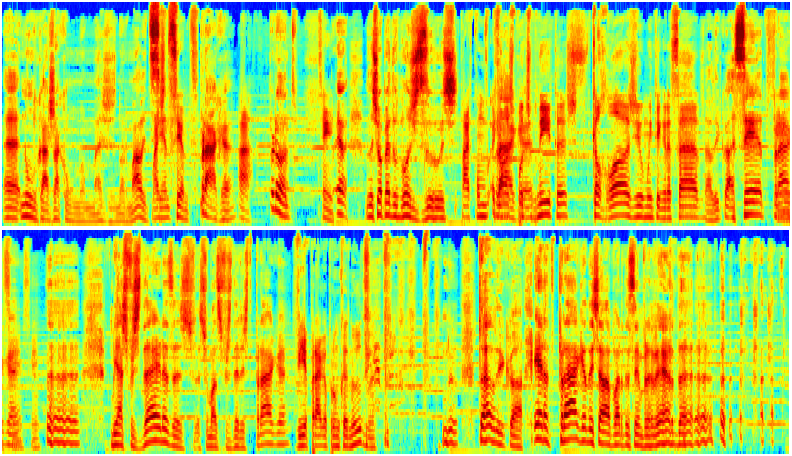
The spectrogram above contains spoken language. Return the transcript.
ah, num lugar já com um nome mais normal e Mais decente. decente. Praga. Ah, Pronto. sim. É, nasceu ao pé do Bom Jesus. Pá, com aquelas pontes bonitas, aquele relógio muito engraçado. Está ali, a sete, Praga. Sim, sim, sim. Comia as frigideiras, as, as famosas frigideiras de Praga. Via Praga por um canudo. não é? Tal e qual. Era de Praga, deixava a porta sempre aberta.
